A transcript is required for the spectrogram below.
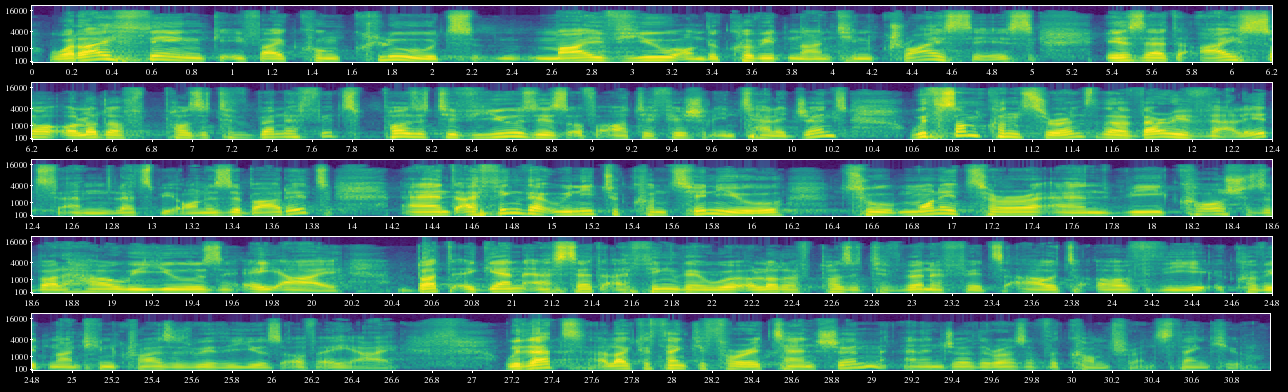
What I think, if I conclude my view on the COVID-19 crisis, is that I saw a lot of positive benefits, positive uses of artificial intelligence, with some concerns that are very valid, and let's be honest about it. And I think that we need to continue to monitor and be cautious about how we use AI. But again, as said, I think there were a lot of positive benefits out of the COVID-19 crisis with the use of AI. With that, I'd like to thank you for your attention and enjoy the rest of the conference. Thank you.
